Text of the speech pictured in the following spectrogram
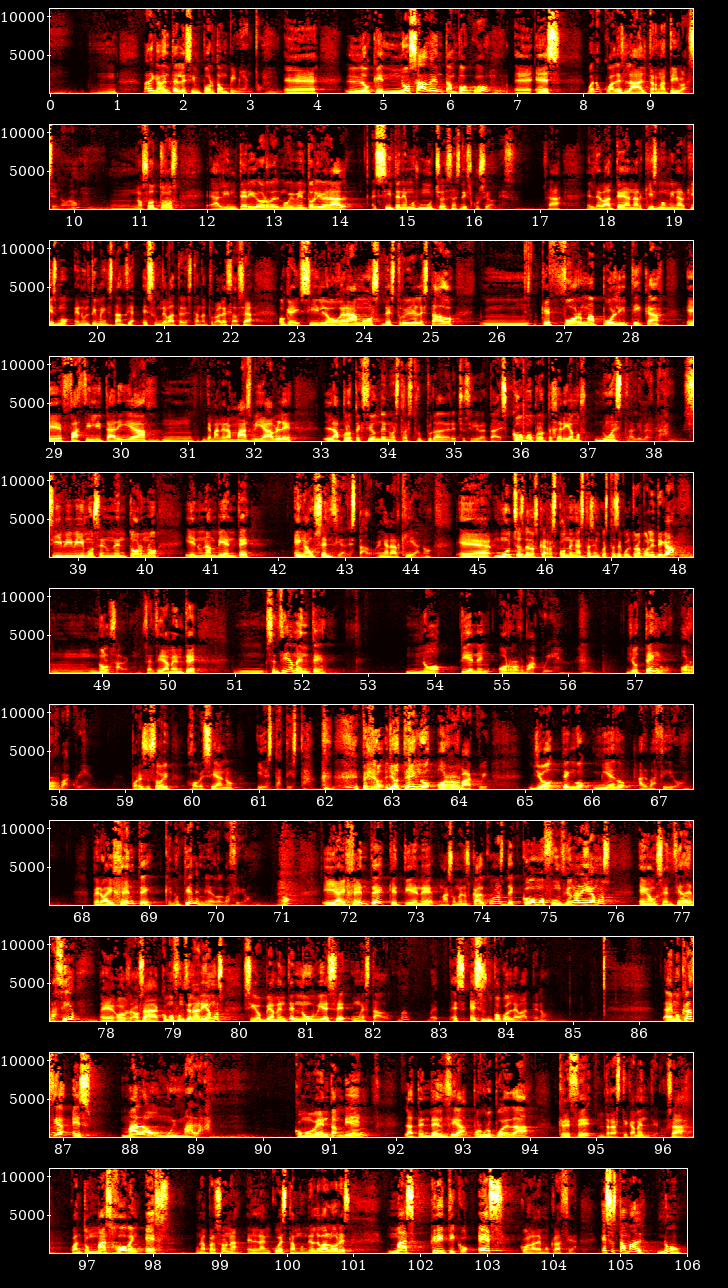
Mm, básicamente les importa un pimiento. lo que no saben tampoco es, bueno, cuál es la alternativa, si no, ¿no? Mm, nosotros al interior del movimiento liberal sí tenemos mucho esas discusiones. O sea, el debate anarquismo-minarquismo en última instancia es un debate de esta naturaleza. O sea, ok, si logramos destruir el Estado, mm, ¿qué forma política eh, facilitaría mm, de manera más viable la protección de nuestra estructura de derechos y libertades? ¿Cómo protegeríamos nuestra libertad si vivimos en un entorno y en un ambiente en ausencia de Estado, en anarquía. ¿no? Eh, muchos de los que responden a estas encuestas de cultura política mm, no lo saben. Sencillamente, mm, sencillamente no tienen horror vacui. Yo tengo horror vacui. Por eso soy jovesiano y estatista. Pero yo tengo horror vacui. Yo tengo miedo al vacío. Pero hay gente que no tiene miedo al vacío, ¿no? Y hay gente que tiene más o menos cálculos de cómo funcionaríamos en ausencia de vacío. Eh, o, sea, cómo funcionaríamos si obviamente no hubiese un Estado. Bueno, es, ese es un poco el debate, ¿no? La democracia es mala o muy mala. Como ven también, la tendencia por grupo de edad crece drásticamente. O sea, cuanto más joven es una persona en la encuesta mundial de valores, más crítico es con la democracia. ¿Eso está mal? No,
